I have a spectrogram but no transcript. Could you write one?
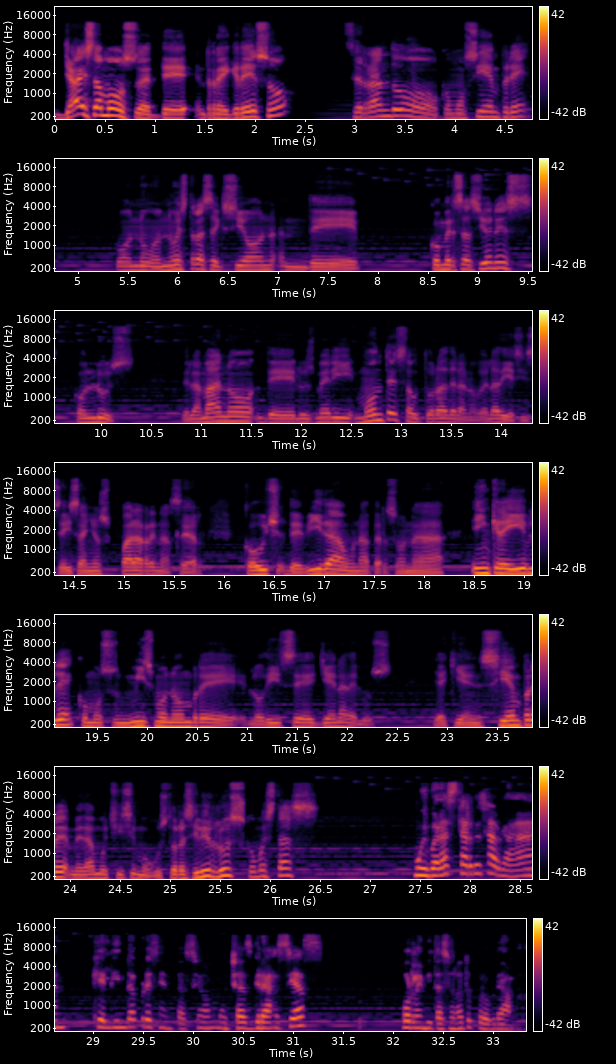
Ya estamos eh, de regreso, cerrando como siempre con nuestra sección de conversaciones con Luz, de la mano de Luz Mary Montes, autora de la novela 16 años para renacer, coach de vida, una persona increíble, como su mismo nombre lo dice, llena de luz, y a quien siempre me da muchísimo gusto recibir. Luz, ¿cómo estás? Muy buenas tardes, Abraham. Qué linda presentación. Muchas gracias por la invitación a tu programa.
